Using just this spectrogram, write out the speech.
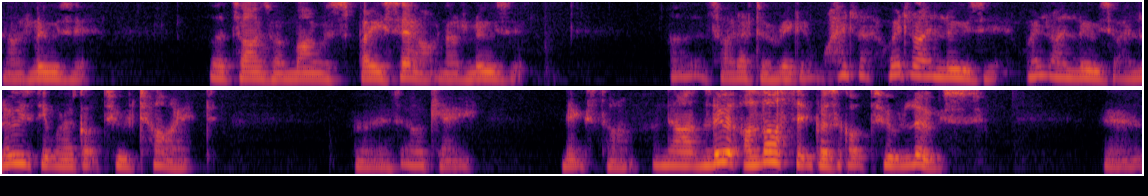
and I'd lose it. Other times my mind would space out and I'd lose it. Uh, so I'd have to rig it. Where did, I, where did I lose it? Where did I lose it? I lost it when I got too tight. And I said, okay, next time. Now I lost it because I got too loose. Yeah.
